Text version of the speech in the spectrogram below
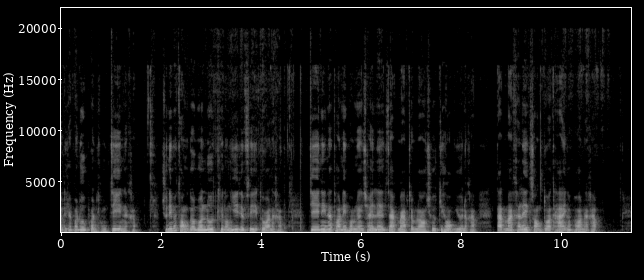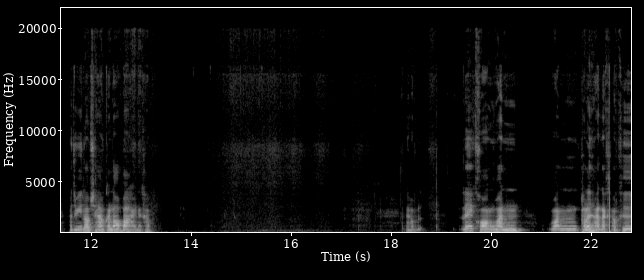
วัสดีครับมาดูผลของจีนนะครับชุดนี้เป็นสองตัวบนรูดขึ้นลง 24 ตัวนะครับจีนนี่นะตอนนี้ผมยังใช้เลขจากแบบจำลองชุดที่ 6 อยู่นะครับ ตัดมาแค่เลข 2 ตัวท้ายก็พอนะครับ มันจะมีรอบเช้ากับรอบบ่ายนะครับ นะครับ เลขของวันวันพฤหัสนะครับคือ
